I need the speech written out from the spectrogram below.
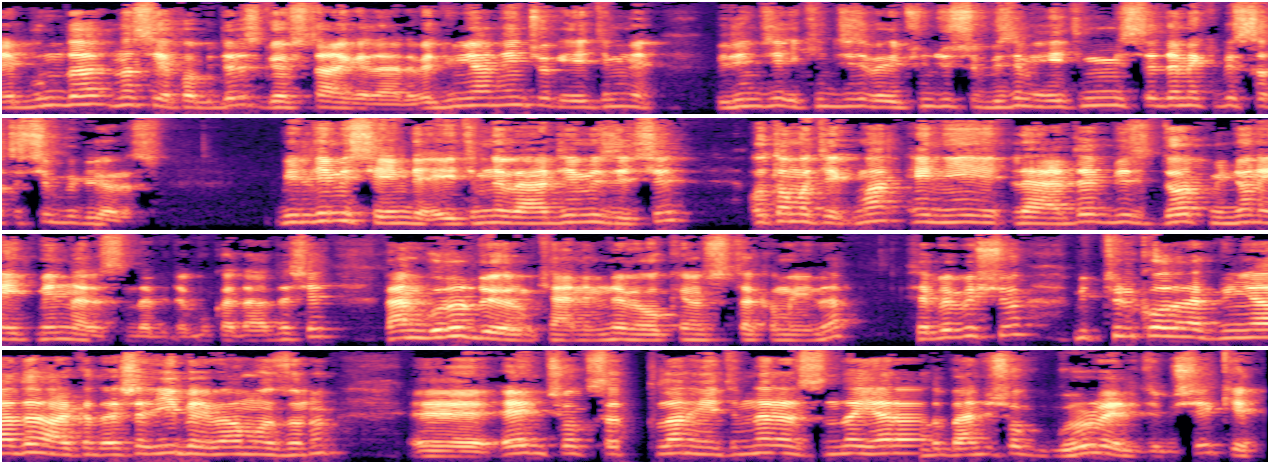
E bunu da nasıl yapabiliriz? Göstergelerde. Ve dünyanın en çok eğitimini birinci, ikincisi ve üçüncüsü bizim eğitimimizse demek ki biz satışı biliyoruz. Bildiğimiz şeyin de eğitimini verdiğimiz için otomatikman en iyilerde biz 4 milyon eğitmenin arasında bir de bu kadar da şey. Ben gurur duyuyorum kendimle ve Okyanus takımıyla. Sebebi şu, bir Türk olarak dünyada arkadaşlar eBay ve Amazon'un e, en çok satılan eğitimler arasında yer aldı. Bence çok gurur verici bir şey ki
